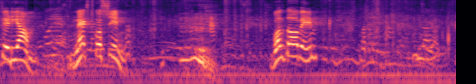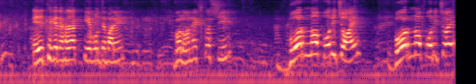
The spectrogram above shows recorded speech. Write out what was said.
stadium. Next question বলতে হবে। এদিক থেকে দেখা যাক কে বলতে পারে। বলো নেক্সট কোশ্চিন বর্ণ পরিচয় বর্ণ পরিচয়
